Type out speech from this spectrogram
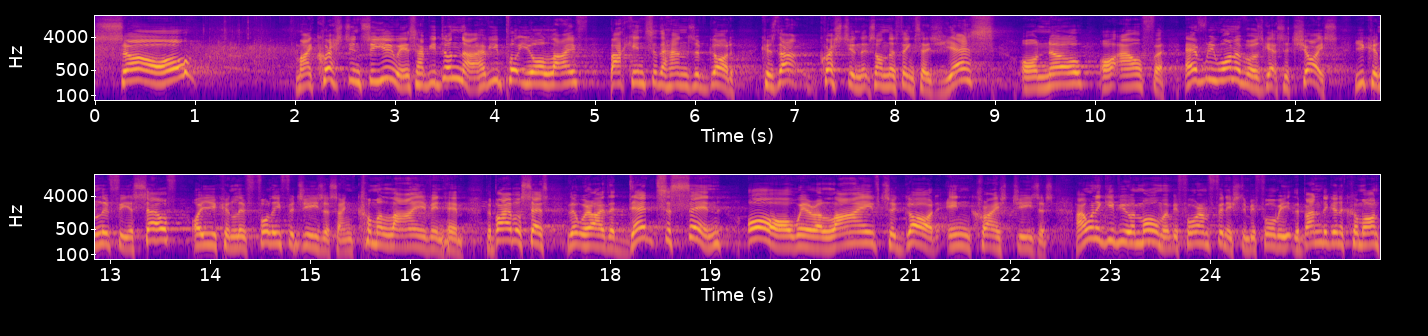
So, my question to you is Have you done that? Have you put your life back into the hands of God? Because that question that's on the thing says yes or no or alpha. Every one of us gets a choice. You can live for yourself or you can live fully for Jesus and come alive in Him. The Bible says that we're either dead to sin or we're alive to God in Christ Jesus. I want to give you a moment before I'm finished and before we, the band are going to come on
